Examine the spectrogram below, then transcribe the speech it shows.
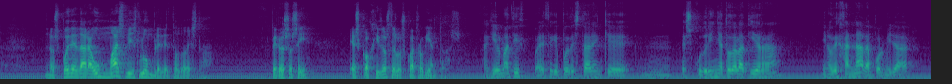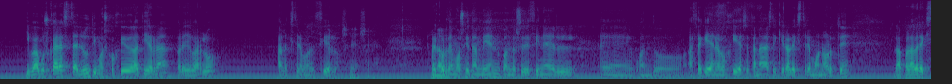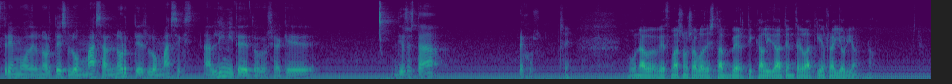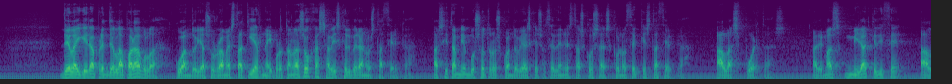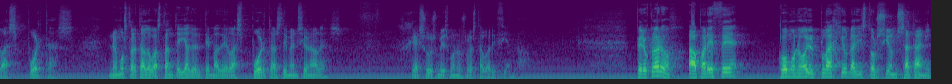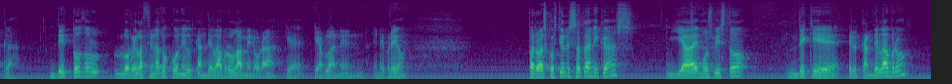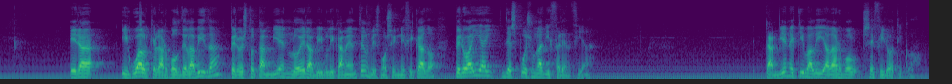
nos puede dar aún más vislumbre de todo esto. Pero eso sí, escogidos de los cuatro vientos. Aquí el matiz parece que puede estar en que mm, escudriña toda la tierra y no deja nada por mirar y va a buscar hasta el último escogido de la tierra para llevarlo al extremo del cielo. Recordemos que también cuando se define el, eh, cuando hace aquella analogía de Satanás de que ir al extremo norte, la palabra extremo del norte es lo más al norte, es lo más al límite de todo, o sea que Dios está lejos. Sí. Una vez más nos habla de esta verticalidad entre la tierra y Orión, ¿no? De la higuera aprender la parábola. Cuando ya su rama está tierna y brotan las hojas, sabéis que el verano está cerca. Así también vosotros, cuando veáis que suceden estas cosas, conoced que está cerca, a las puertas. Además, mirad que dice a las puertas. ¿No hemos tratado bastante ya del tema de las puertas dimensionales? Jesús mismo nos lo estaba diciendo. Pero claro, aparece, como no, el plagio, la distorsión satánica de todo lo relacionado con el candelabro, la menorá, que, hablan en, en, hebreo. Para las cuestiones satánicas, ya hemos visto de que el candelabro era igual que el árbol de la vida, pero esto también lo era bíblicamente, el mismo significado, pero ahí hay después una diferencia. También equivalía al árbol sefirótico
